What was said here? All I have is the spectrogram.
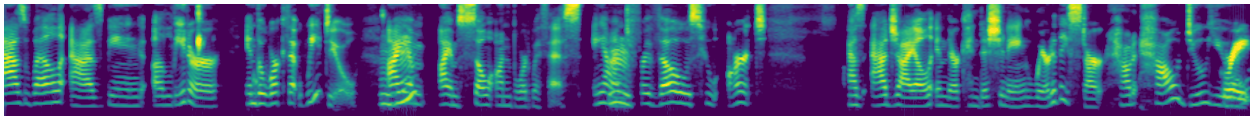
as well as being a leader in the work that we do. Mm-hmm. I am I am so on board with this. And mm. for those who aren't as agile in their conditioning, where do they start? How do, how do you Great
